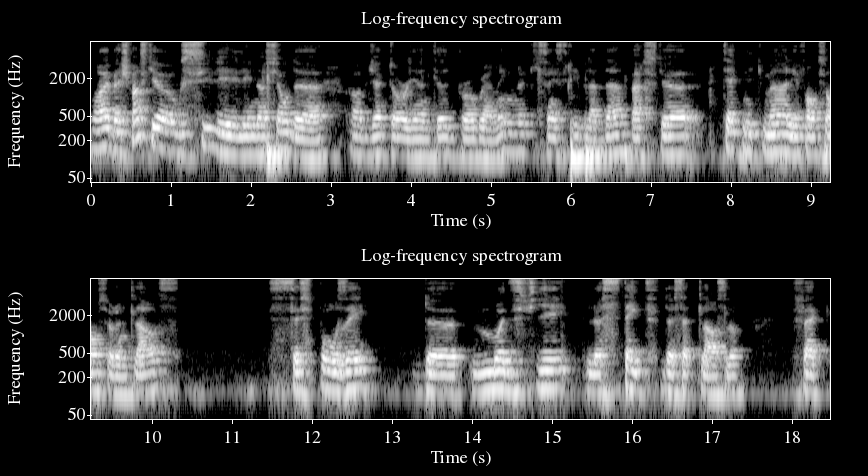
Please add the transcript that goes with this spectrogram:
Ouais, ben je pense qu'il y a aussi les, les notions de object-oriented programming qui s'inscrivent là-dedans parce que techniquement, les fonctions sur une classe, c'est supposé de modifier le state de cette classe-là. Fait que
